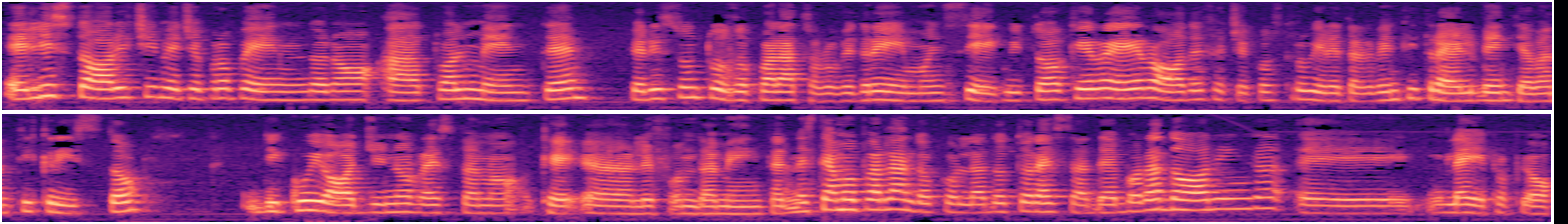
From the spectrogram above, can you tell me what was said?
E gli storici invece propendono attualmente per il sontuoso palazzo lo vedremo in seguito che il re Erode fece costruire tra il 23 e il 20 a.C., di cui oggi non restano che eh, le fondamenta. Ne stiamo parlando con la dottoressa Deborah Doring, lei proprio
